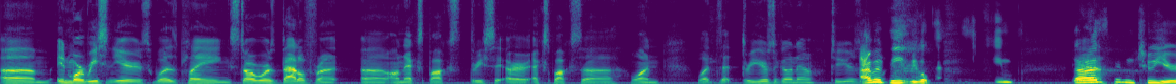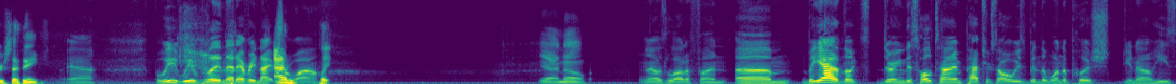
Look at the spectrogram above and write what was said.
um, in more recent years was playing Star Wars Battlefront uh, on Xbox three or Xbox uh, One. What's that? Three years ago now? Two years? I ago? would mean to go back to this game. No, Yeah. it's been two years, I think. Yeah, but we we were playing that every night for a I'm while. play- Yeah, I know. That was a lot of fun. Um, but yeah, like during this whole time, Patrick's always been the one to push. You know, he's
